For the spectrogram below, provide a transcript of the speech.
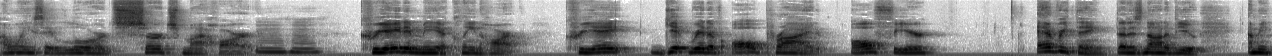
I want you to say lord search my heart. Mm-hmm. create in me a clean heart. Create get rid of all pride all fear everything that is not of you i mean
